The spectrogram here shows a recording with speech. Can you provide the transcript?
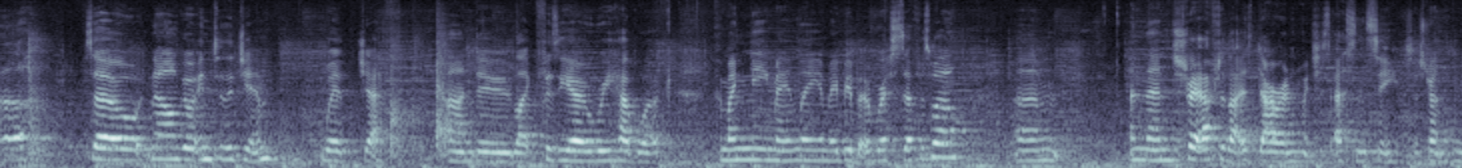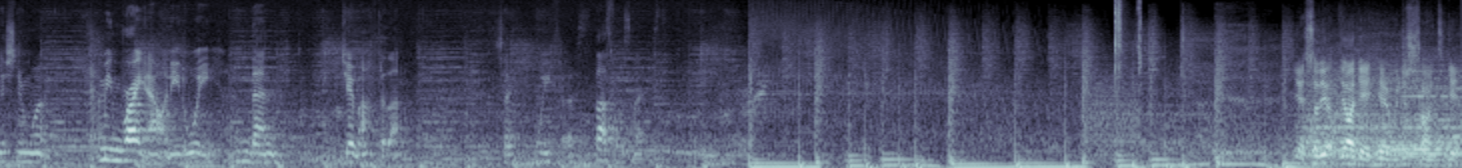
Ugh. So now I'll go into the gym with Jeff and do like physio rehab work for my knee mainly and maybe a bit of wrist stuff as well. Um, and then straight after that is Darren, which is S&C, so strength and conditioning work. I mean, right now I need a wee, and then gym after that. So wee first. That's what's next. Yeah, so the, the idea here, we're just trying to get,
